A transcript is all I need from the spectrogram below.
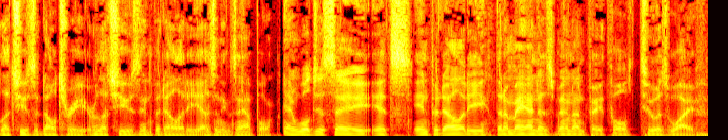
let's use adultery or let's use infidelity as an example. And we'll just say it's infidelity that a man has been unfaithful to his wife.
